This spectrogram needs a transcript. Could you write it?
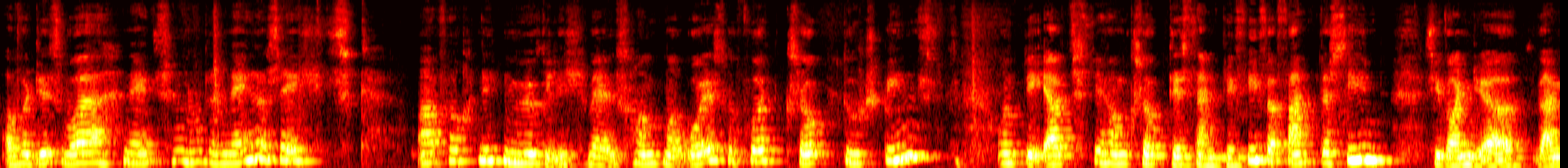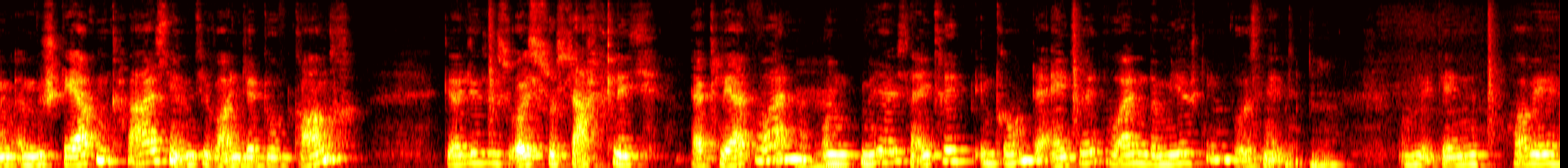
Aber das war 1969 einfach nicht möglich, weil es haben mir alle sofort gesagt, du spinnst. Und die Ärzte haben gesagt, das sind die FIFA-Fantasien. Sie waren ja waren im Sterben quasi und sie waren ja todkrank. Ja, das ist alles so sachlich erklärt worden mhm. und mir ist eingeredet, im Grunde eingeredet worden, bei mir stimmt was nicht. Mhm. Und mit denen habe ich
